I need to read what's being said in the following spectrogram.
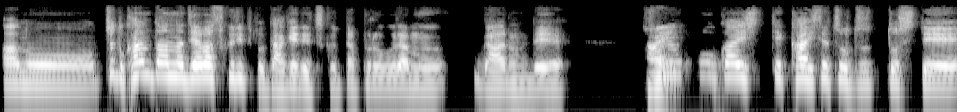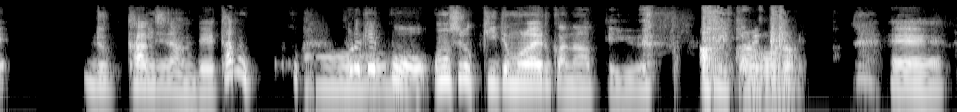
あのーちょっと簡単な JavaScript だけで作ったプログラムがあるんで、そはいれを公開して解説をずっとしてる感じなんで、多分、これ結構面白く聞いてもらえるかなっていう。あ、なるほど。えー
